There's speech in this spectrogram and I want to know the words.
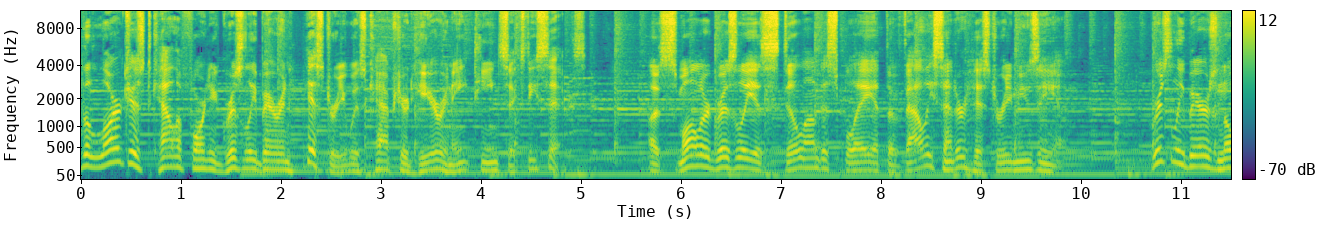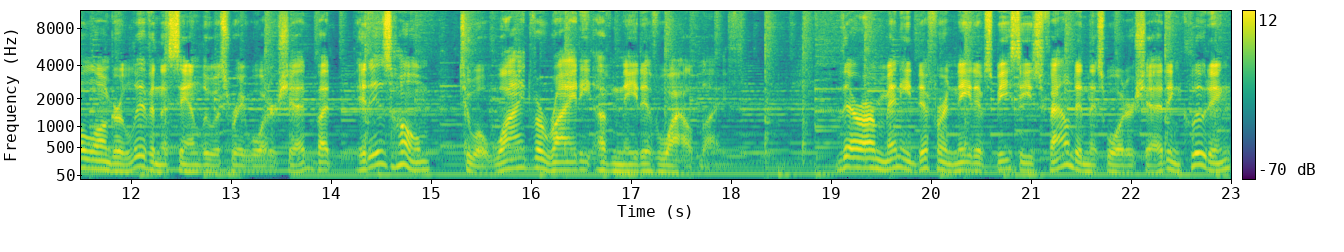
The largest California grizzly bear in history was captured here in 1866. A smaller grizzly is still on display at the Valley Center History Museum. Grizzly bears no longer live in the San Luis Rey watershed, but it is home to a wide variety of native wildlife. There are many different native species found in this watershed, including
